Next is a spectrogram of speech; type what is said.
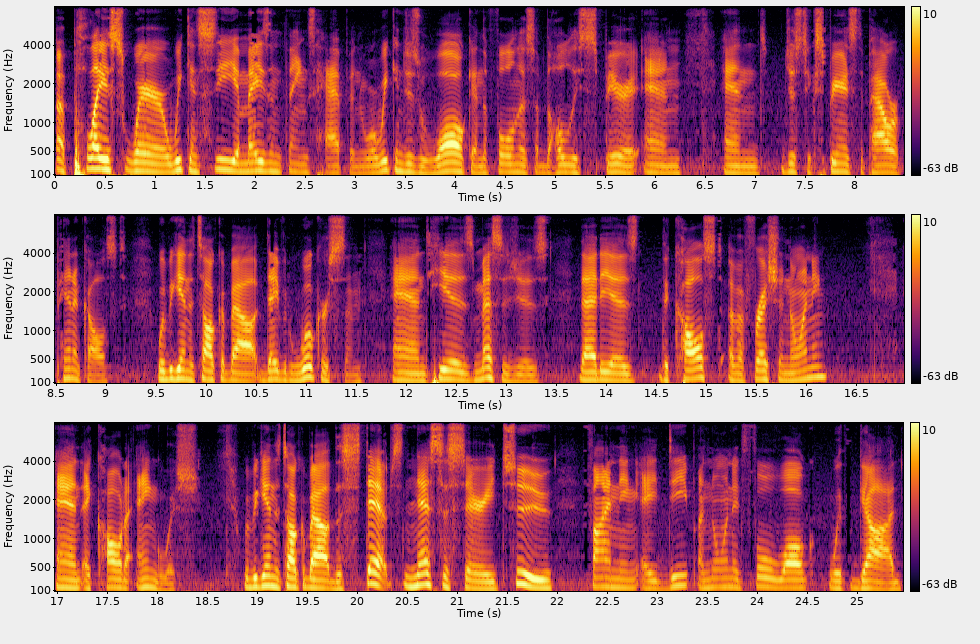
a, place where we can see amazing things happen, where we can just walk in the fullness of the Holy Spirit and and just experience the power of Pentecost. We begin to talk about David Wilkerson and his messages. That is the cost of a fresh anointing and a call to anguish. We begin to talk about the steps necessary to finding a deep, anointed, full walk with God.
